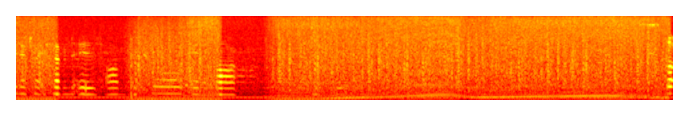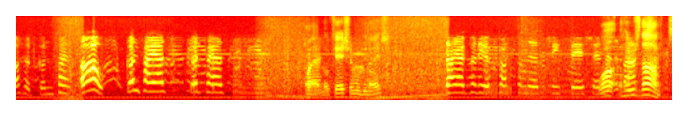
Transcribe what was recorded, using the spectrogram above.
Unit 27 is on patrol in Mark. Gunfire. Oh! Gunfires! Gunfires! Right, location would be nice. Diagonally across from the police station. What? at the Who's back. that?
